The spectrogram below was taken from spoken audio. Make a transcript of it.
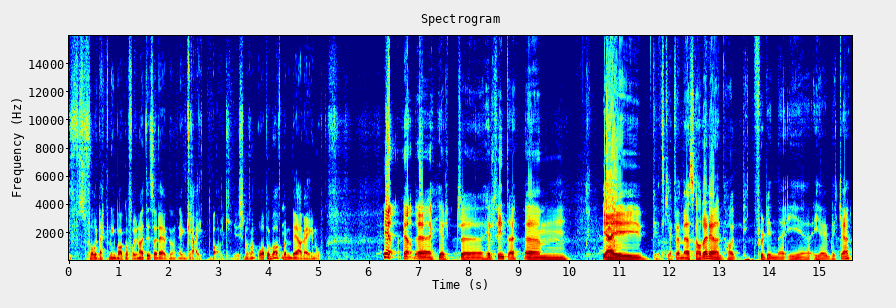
for dekning bakover for United, så er det et greit valg. Ikke noe sånn åpenbart, men det har jeg nå. Ja, ja det er helt, eh, helt fint, det. Um, jeg vet ikke helt hvem jeg skal ha der. Jeg har Pickford inne i, i øyeblikket.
